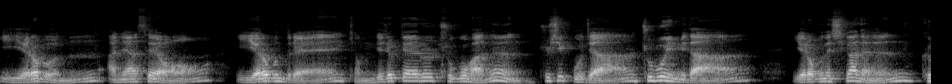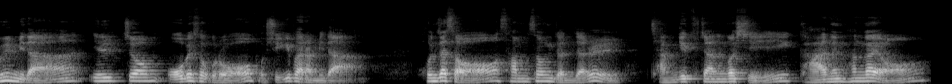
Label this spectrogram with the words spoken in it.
이 여러분, 안녕하세요. 이 여러분들의 경제적 자유를 추구하는 주식 부자 주부입니다. 여러분의 시간은 금입니다. 1.5배속으로 보시기 바랍니다. 혼자서 삼성전자를 장기 투자하는 것이 가능한가요?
